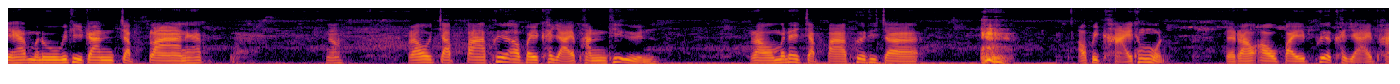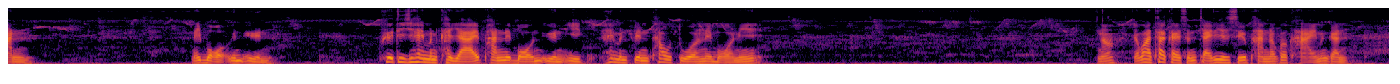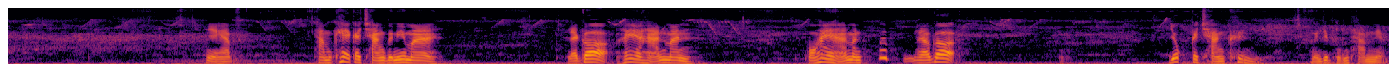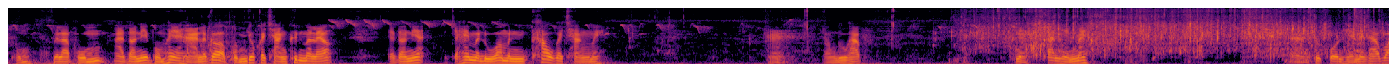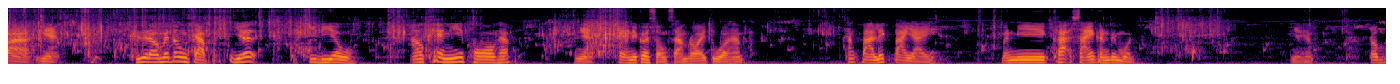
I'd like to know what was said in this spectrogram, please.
นี่ครับมาดูวิธีการจับปลานะครับเนาะเราจับปลาเพื่อเอาไปขยายพันธุ์ที่อื่น เราไม่ได้จับปลาเพื่อที่จะเอาไปขายทั้งหมด แต่เราเอาไปเพื่อขยายพันธุ์ในบ่ออื่นๆ เพื่อที่จะให้มันขยายพันธุ์ในบ่ออื่นๆอีก ให้มันเป็นเท่าตัวในบ่อนี้เนาะแต่ว่าถ้าใครสนใจที่จะซื้อพันธุ์เราก็ขายเหมือนกัน นี่ครับทำแค่กระชังตัวนี้มา แล้วก็ให้อาหารมัน พอให้อาหารมันปุ๊บแล้วก็ ยกกระชังขึ้น เหมือนที่ผมทำเนี่ยผมเวลาผมอ่าตอนนี้ผมให้อาหารแล้วก็ผมยกกระชังขึ้นมาแล้ว แต่ตอนเนี้ยจะให้มาดูว่ามันเข้ากระชังไหมอ่าลองดูครับเนี่ยท่านเห็นไหมอ่าทุกคนเห็นนะครับว่าเนี่ยคือเราไม่ต้องจับเยอะทีเดียว เอาแค่นี้พอครับ เนี่ยแค่นี้ก็สองสามร้อยตัวครับ ทั้งปลาเล็กปลาใหญ่ มันมีคละไซส์กันไปหมด เนี่ยครับ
